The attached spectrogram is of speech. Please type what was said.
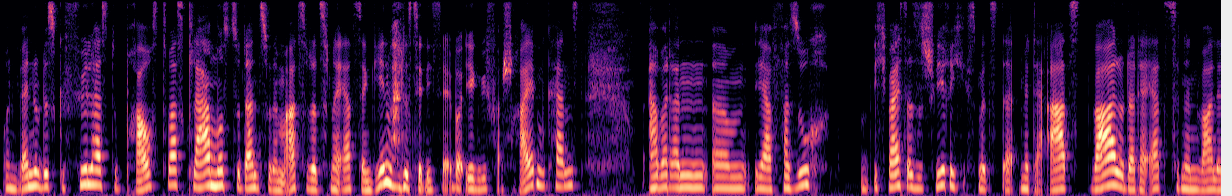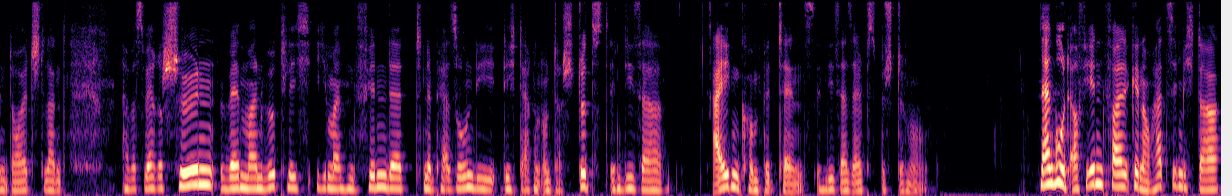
Und wenn du das Gefühl hast, du brauchst was, klar musst du dann zu einem Arzt oder zu einer Ärztin gehen, weil du es dir nicht selber irgendwie verschreiben kannst. Aber dann, ähm, ja, versuch ich weiß, dass es schwierig ist mit, mit der Arztwahl oder der Ärztinnenwahl in Deutschland. Aber es wäre schön, wenn man wirklich jemanden findet, eine Person, die dich darin unterstützt, in dieser Eigenkompetenz, in dieser Selbstbestimmung. Na gut, auf jeden Fall, genau, hat sie mich da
